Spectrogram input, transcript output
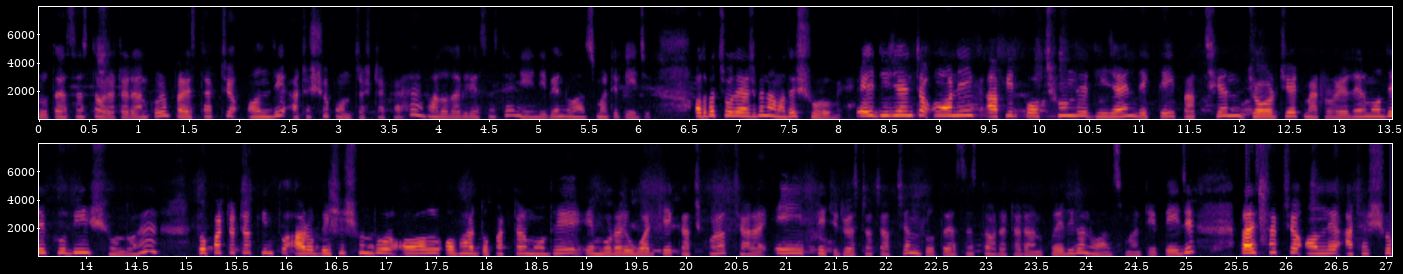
দ্রুত অ্যাসেসটা অর্ডারটা রান করুন। প্রাইস থাকছে অনলি আঠাশশো পঞ্চাশ টাকা। হ্যাঁ ভালো লাগলে অ্যাসেস দিয়ে নিয়ে নেবেন রোহান স্মার্টে পেজে অথবা চলে আসবেন আমাদের শোরুমে এই ডিজাইনটা অনেক আপির পছন্দের ডিজাইন দেখতেই পাচ্ছেন জর্জেট ম্যাটেরিয়ালের মধ্যে খুবই সুন্দর হ্যাঁ? দোপাট্টাটা কিন্তু আরও বেশি সুন্দর অল ওভার দোপাট্টার মধ্যে এমব্রয়ডারি ওয়ার্কে কাজ করা যারা এই প্লেটি ড্রেসটা চাচ্ছেন, দ্রুত অ্যাসেস অর্ডারটা রান করে দিবেন ওয়ান স্মার্টে পেজে প্রাইস থাকছে অনলি আঠাশশো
